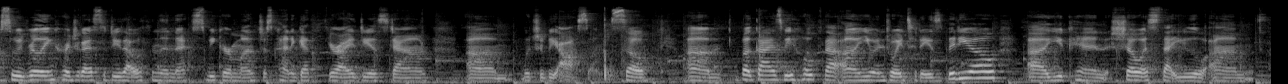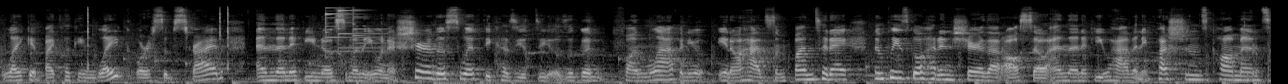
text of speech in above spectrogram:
so we really encourage you guys to do that within the next week or month. Just kind of get your ideas down, um, which would be awesome. So, um, but guys, we hope that uh, you enjoyed today's video. Uh, you can show us that you um, like it by clicking like or subscribe. And then if you know someone that you want to share this with because you, it was a good fun laugh and you you know had some fun today, then please go ahead and share that also. And then if you have any questions, comments,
